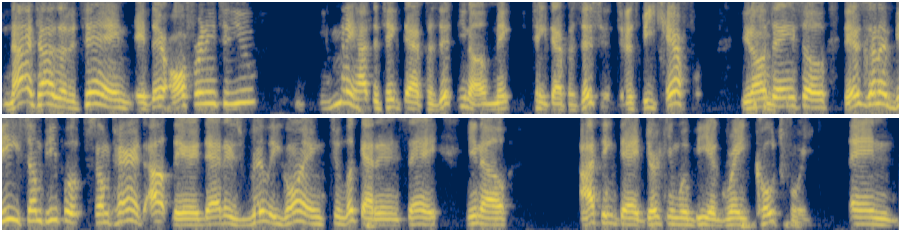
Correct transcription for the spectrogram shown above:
nine times out of ten, if they're offering it to you, you may have to take that position. You know, make take that position. Just be careful. You know what I'm saying? So there's to be some people, some parents out there that is really going to look at it and say, you know, I think that Durkin would be a great coach for you. And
